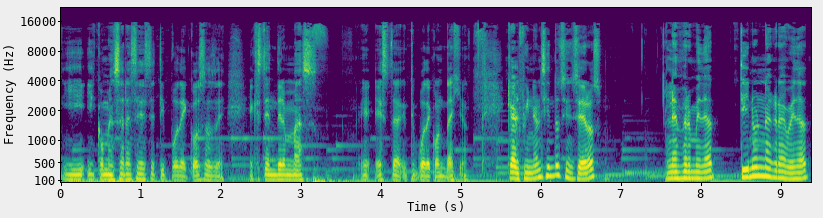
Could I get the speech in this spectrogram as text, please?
y, comenzar a hacer este tipo de cosas, de extender más eh, este tipo de contagio. Que al final, siendo sinceros, la enfermedad tiene una gravedad,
